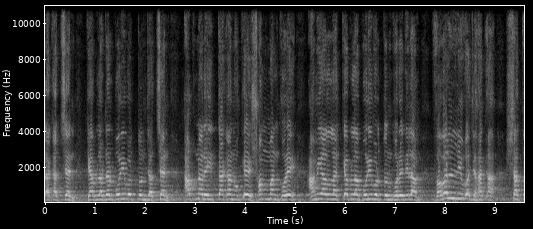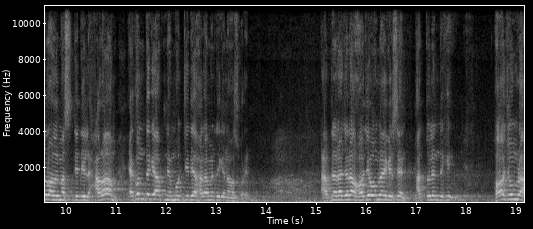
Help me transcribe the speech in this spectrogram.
তাকাচ্ছেন, ক্যাবলাটার পরিবর্তন যাচ্ছেন। আপনার এই তাকানোকে সম্মান করে আমি আল্লাহ ক্যাবলা পরিবর্তন করে দিলাম। ফাওয়াল্লি ওয়াজহাকা শাতরাল মসজিদিল হারাম। এখন থেকে আপনি মসজিদে হারামের দিকে নামাজ পড়েন। আপনারা যারা হজে উমরায় গেছেন, হাত তোলেন দেখি। হজ, উমরা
